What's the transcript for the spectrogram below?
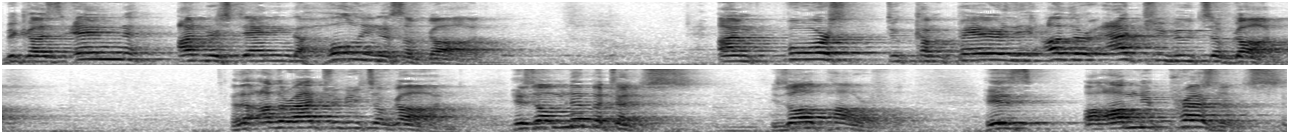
Because in understanding the holiness of God, I'm forced to compare the other attributes of God. The other attributes of God. His omnipotence. He's all powerful. His omnipresence.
